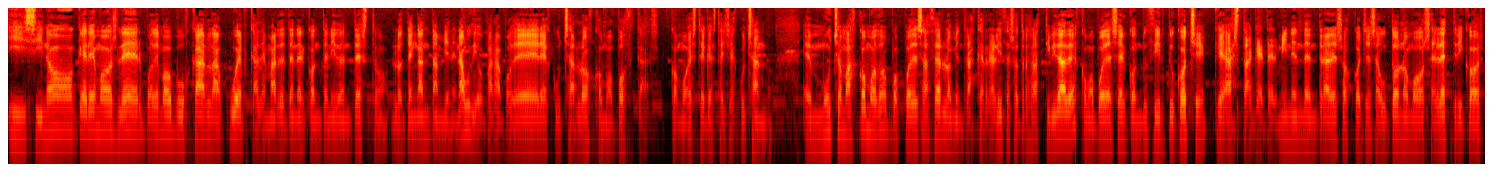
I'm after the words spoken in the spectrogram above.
Y si no queremos leer, podemos buscar la web que además de tener contenido en texto, lo tengan también en audio para poder escucharlos como podcast, como este que estáis escuchando. Es mucho más cómodo, pues puedes hacerlo mientras que realizas otras actividades, como puede ser conducir tu coche, que hasta que terminen de entrar esos coches autónomos eléctricos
